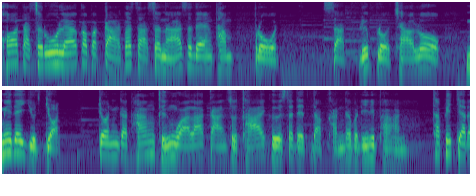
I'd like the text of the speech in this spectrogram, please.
พอตัดสรู้แล้วก็ประกาศพระศาสนาแสดงธรรมโปรด สัตว์หรือโปรดชาวโลกไม่ได้หยุดหย่อน จนกระทั่งถึงวาระการสุดท้ายคือเสด็จดับขันธปรินิพาน ถ้าพิจาร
